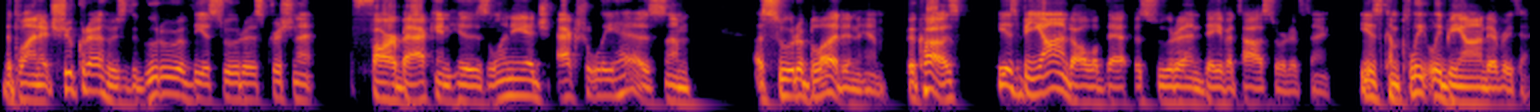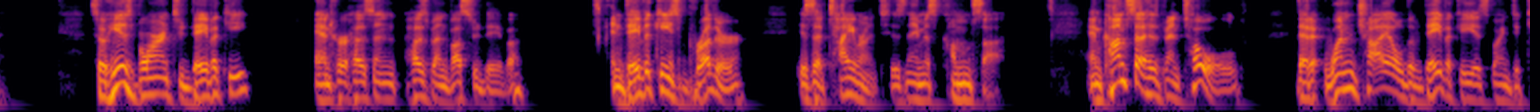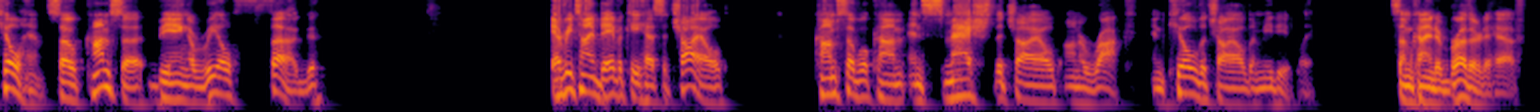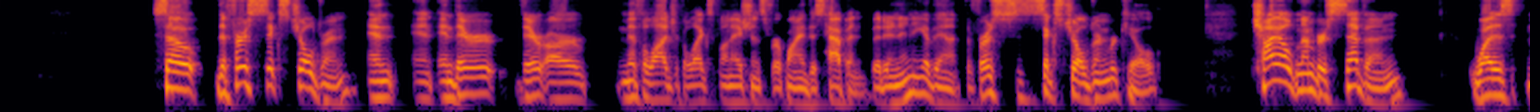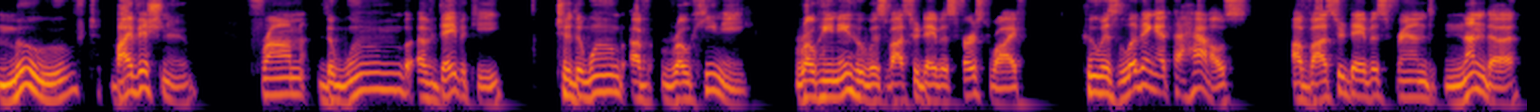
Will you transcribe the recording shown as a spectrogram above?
the planet Shukra, who's the guru of the Asuras. Krishna, far back in his lineage, actually has some Asura blood in him because he is beyond all of that Asura and Devata sort of thing. He is completely beyond everything. So he is born to Devaki and her husband, husband Vasudeva. And Devaki's brother is a tyrant. His name is Kamsa. And Kamsa has been told that one child of Devaki is going to kill him. So Kamsa, being a real thug, every time Devaki has a child, Kamsa will come and smash the child on a rock and kill the child immediately. Some kind of brother to have. So the first six children, and and and there there are mythological explanations for why this happened, but in any event, the first six children were killed. Child number seven was moved by Vishnu from the womb of Devaki to the womb of Rohini. Rohini, who was Vasudeva's first wife, who is living at the house of Vasudeva's friend Nanda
